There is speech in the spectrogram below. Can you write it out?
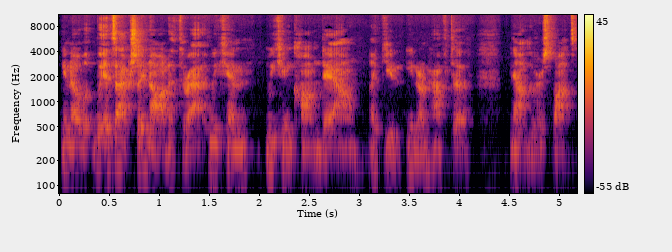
You know, it's actually not a threat. We can we can calm down. Like you you don't have to now the response.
